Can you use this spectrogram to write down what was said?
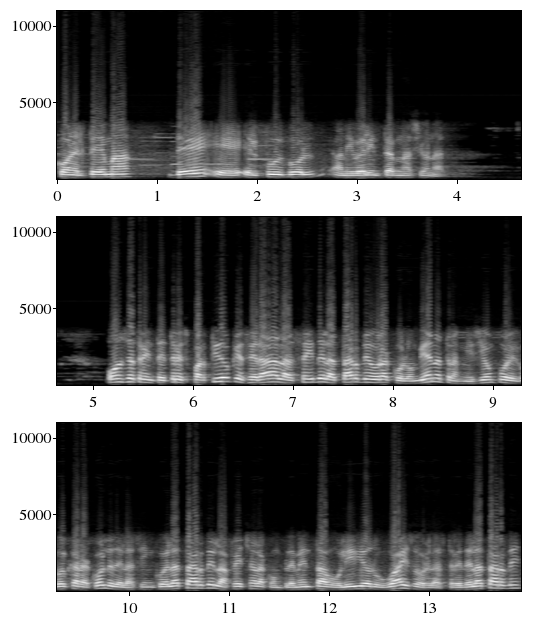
con el tema de eh, el fútbol a nivel internacional. 11.33, partido que será a las 6 de la tarde, hora colombiana, transmisión por el Gol Caracol desde las 5 de la tarde, la fecha la complementa Bolivia-Uruguay sobre las 3 de la tarde,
